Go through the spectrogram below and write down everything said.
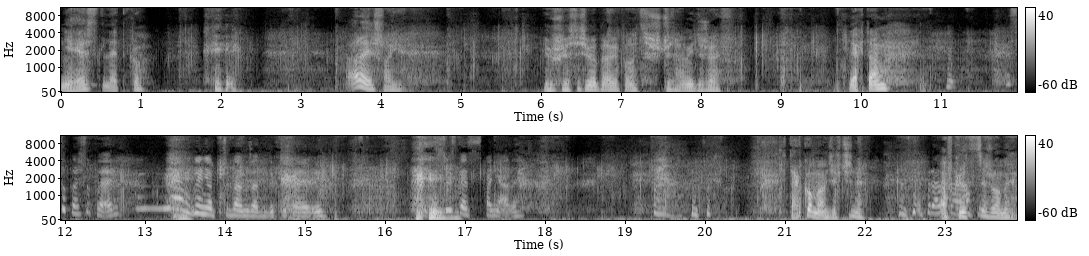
nie jest letko. Ale jest fajnie. Już jesteśmy prawie ponad szczytami drzew. Jak tam? Super, super. Ja w ogóle nie odczuwam żadnych tutaj... Wszystko jest wspaniale. Taką mam dziewczynę, a wkrótce żonę.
